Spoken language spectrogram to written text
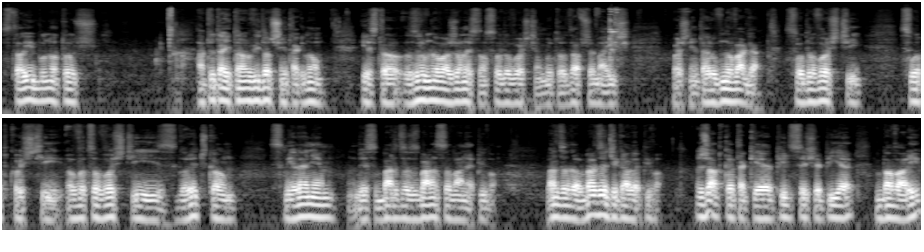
100 IBU, no to już a tutaj to widocznie tak, no jest to zrównoważone z tą słodowością, bo to zawsze ma iść właśnie ta równowaga słodowości, słodkości, owocowości z goryczką, z chmieleniem. Jest bardzo zbalansowane piwo. Bardzo dobre, bardzo ciekawe piwo. Rzadko takie pilsy się pije w Bawarii.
